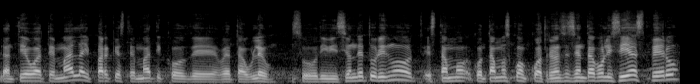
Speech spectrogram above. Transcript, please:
la antigua Guatemala y parques temáticos de Retauleo. Su división de turismo estamos, contamos con 460 policías, pero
